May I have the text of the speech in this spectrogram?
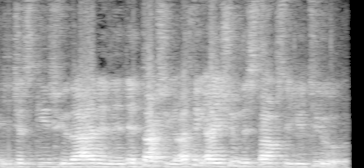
it just gives you that and it, it talks to you. I think I assume this talks to you too.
